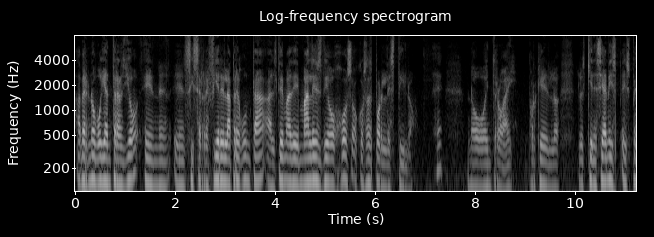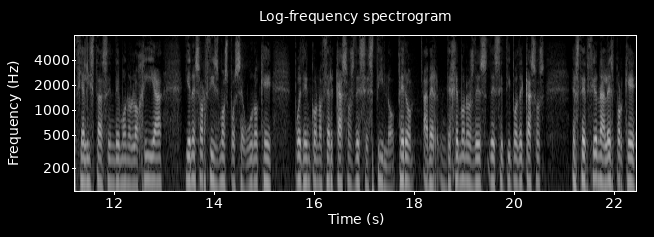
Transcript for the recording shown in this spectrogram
A ver, no voy a entrar yo en, si se refiere la pregunta al tema de males de ojos o cosas por el estilo. ¿eh? No entro ahí, porque quienes sean especialistas en demonología y en exorcismos, pues seguro que pueden conocer casos de ese estilo. Pero, a ver, dejémonos de, de ese tipo de casos excepcionales, porque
